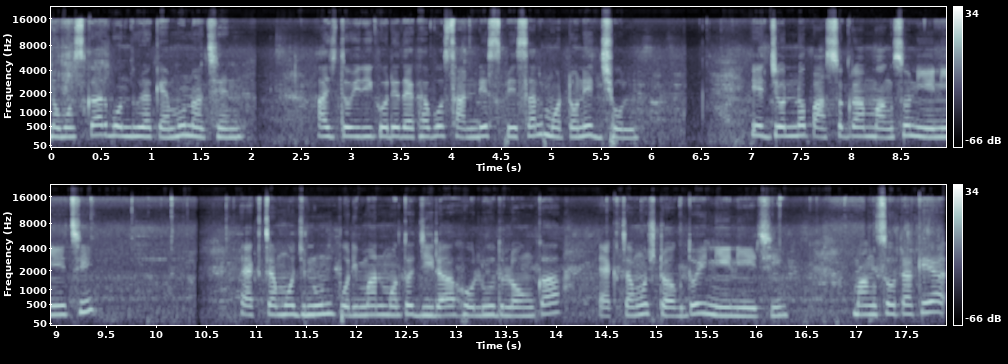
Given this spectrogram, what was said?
নমস্কার বন্ধুরা, কেমন আছেন? আজ তৈরি করে দেখাবো সানডে স্পেশাল মটনের ঝোল। এর জন্য পাঁচশো গ্রাম মাংস নিয়ে নিয়েছি। এক চামচ নুন পরিমাণ মতো জিরা, হলুদ, লঙ্কা, এক চামচ টক দই নিয়ে নিয়েছি। মাংসটাকে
